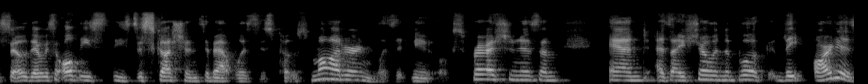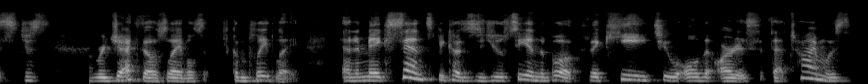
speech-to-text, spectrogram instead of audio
So there was all these these discussions about was this postmodern? Was it new expressionism? And as i show in the book the artists just reject those labels completely. And it makes sense because as you see in the book the key to all the artists at that time was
